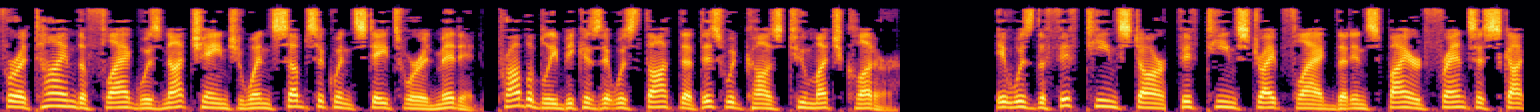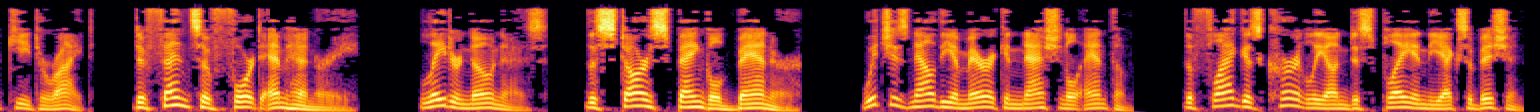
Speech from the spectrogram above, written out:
For a time the flag was not changed when subsequent states were admitted, probably because it was thought that this would cause too much clutter. It was the 15-star, 15-stripe flag that inspired Francis Scott Key to write, "'Defense of Fort McHenry", later known as, "'The Star-Spangled Banner", which is now the American national anthem. The flag is currently on display in the exhibition,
